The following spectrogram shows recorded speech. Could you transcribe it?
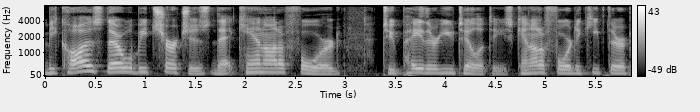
because there will be churches that cannot afford to pay their utilities, cannot afford to keep their,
